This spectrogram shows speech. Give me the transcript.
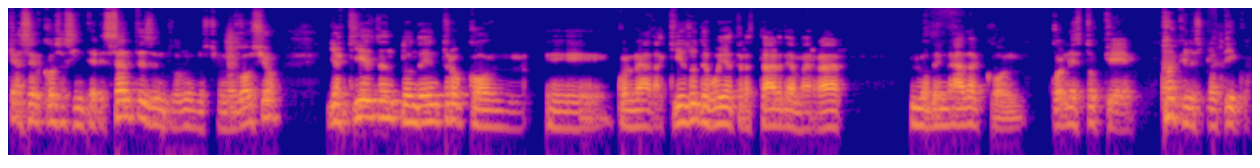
que hacer cosas interesantes dentro de nuestro negocio y aquí es donde entro con, eh, con nada. Aquí es donde voy a tratar de amarrar lo de nada con, con esto que, que les platico.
